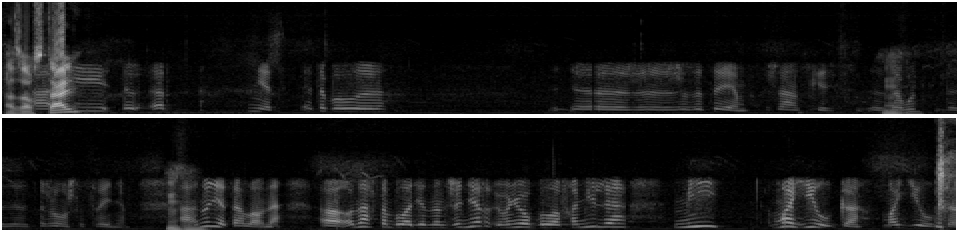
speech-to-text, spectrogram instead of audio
Азовсталь? А, и, э, э, нет, это был э, ЖЗТМ, Жданский Мгм. завод э, тяжелого строения. Мгм. А, ну нет, это главное. А, у нас там был один инженер, и у него была фамилия Ми Могилка. Могилка.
